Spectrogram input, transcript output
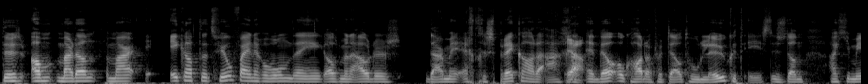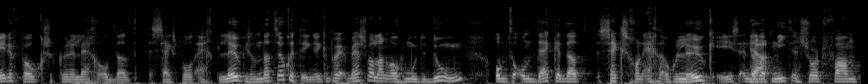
Dus, maar, dan, maar ik had het veel fijner gevonden, denk ik, als mijn ouders daarmee echt gesprekken hadden aangegaan. Ja. En wel ook hadden verteld hoe leuk het is. Dus dan had je meer de focus kunnen leggen op dat seks bijvoorbeeld echt leuk is. Want dat is ook het ding. Ik heb er best wel lang over moeten doen om te ontdekken dat seks gewoon echt ook leuk is. En dat het niet een soort van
